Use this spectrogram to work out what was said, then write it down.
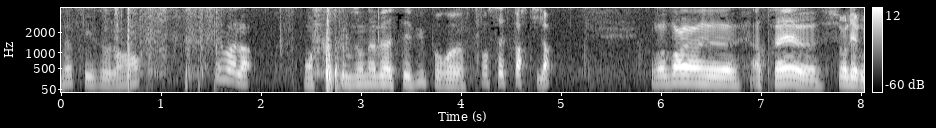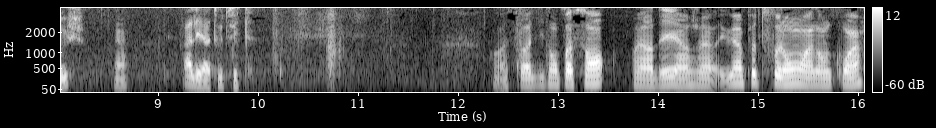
Notre isolant. Et voilà. Bon, je pense que vous en avez assez vu pour, euh, pour cette partie-là. On va voir euh, après euh, sur les ruches. hein. Allez, à tout de suite. Voilà, soit dit en passant, regardez, hein, j'ai eu un peu de frelons hein, dans le coin.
